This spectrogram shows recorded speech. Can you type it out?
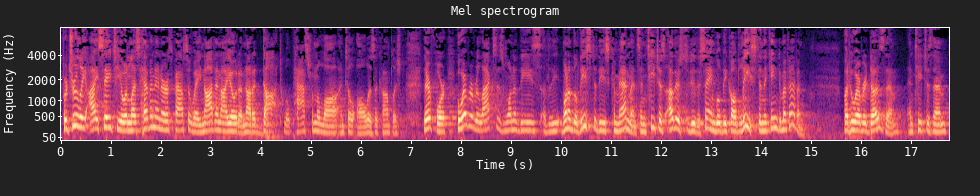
For truly I say to you, unless heaven and earth pass away, not an iota, not a dot will pass from the law until all is accomplished. Therefore, whoever relaxes one of these, of the, one of the least of these commandments and teaches others to do the same will be called least in the kingdom of heaven. But whoever does them and teaches them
